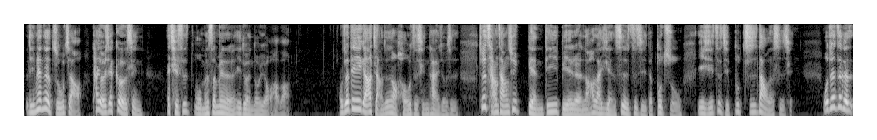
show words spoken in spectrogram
里面这个主角他有一些个性。哎、其实我们身边的人一堆人都有，好不好？我觉得第一个要讲就是那种猴子心态，就是就是常常去贬低别人，然后来掩饰自己的不足以及自己不知道的事情。我觉得这个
